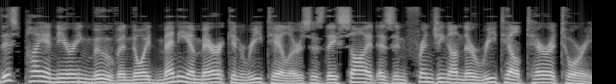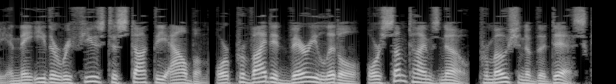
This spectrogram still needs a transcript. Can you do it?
This pioneering move annoyed many American retailers as they saw it as infringing on their retail territory and they either refused to stock the album, or provided very little, or sometimes no, promotion of the disc.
